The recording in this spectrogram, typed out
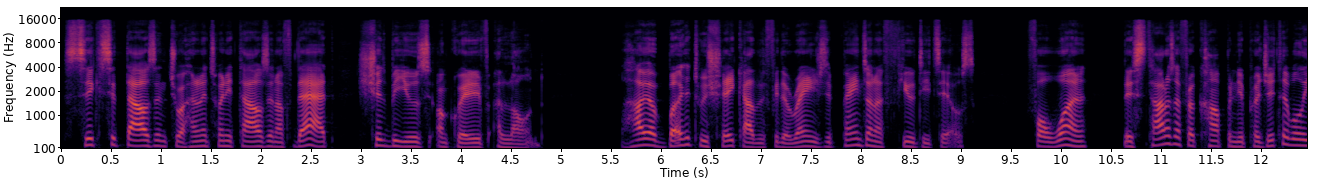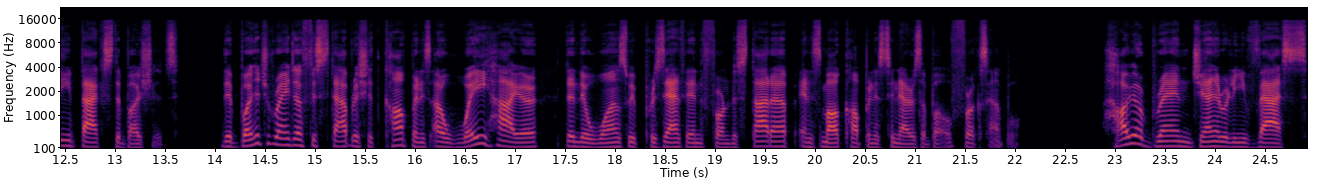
60,000 to 120,000 of that should be used on creative alone. How your budget will shake out within the range depends on a few details. For one, the status of a company predictably impacts the budget. The budget range of established companies are way higher than the ones we presented from the startup and small company scenarios above, for example. How your brand generally invests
